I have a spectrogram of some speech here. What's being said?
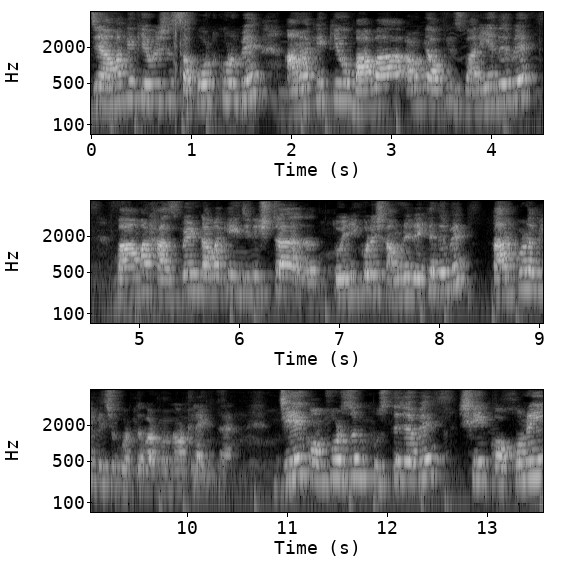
যে আমাকে কেউ এসে সাপোর্ট করবে আমাকে কেউ বাবা আমাকে অফিস বানিয়ে দেবে বা আমার হাজবেন্ড আমাকে এই জিনিসটা তৈরি করে সামনে রেখে দেবে, তারপর আমি কিছু করতে পারব নট লাইক দ্যাট যে কমফোর্ট জোন খুঁজতে যাবে, সে কখনোই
